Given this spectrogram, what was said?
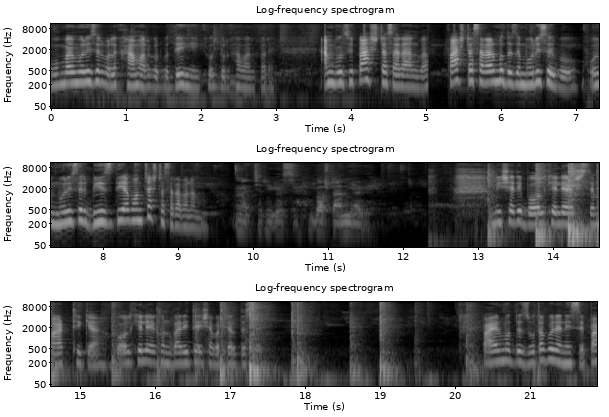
মুম্বাই মরিচের বলে খামার করব। দেখি কদ্দুর খামার করে। আমি বলছি পাঁচটা চারা আনবা। পাঁচটা চারার মধ্যে যে মরিচ হইব ওই মরিচের বীজ দিয়ে পঞ্চাশটা চারা বানাবো আচ্ছা ঠিক আছে। দশটা আমি আগে। মিশারি বল খেলে আসছে মাঠ থেকে। বল খেলে এখন বাড়িতে এসে আবার খেলতেছে। পায়ের মধ্যে জুতা পরে নিছে, পা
